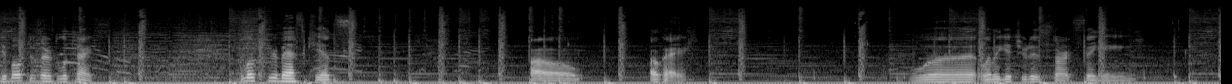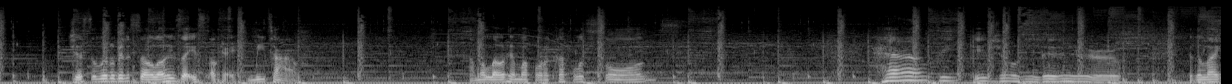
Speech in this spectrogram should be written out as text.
you both deserve to look nice. Look your best, kids. Um, okay. What? Let me get you to start singing just a little bit of solo. He's like, okay, me time. I'm gonna load him up on a couple of songs. How deep is your love? And the like,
